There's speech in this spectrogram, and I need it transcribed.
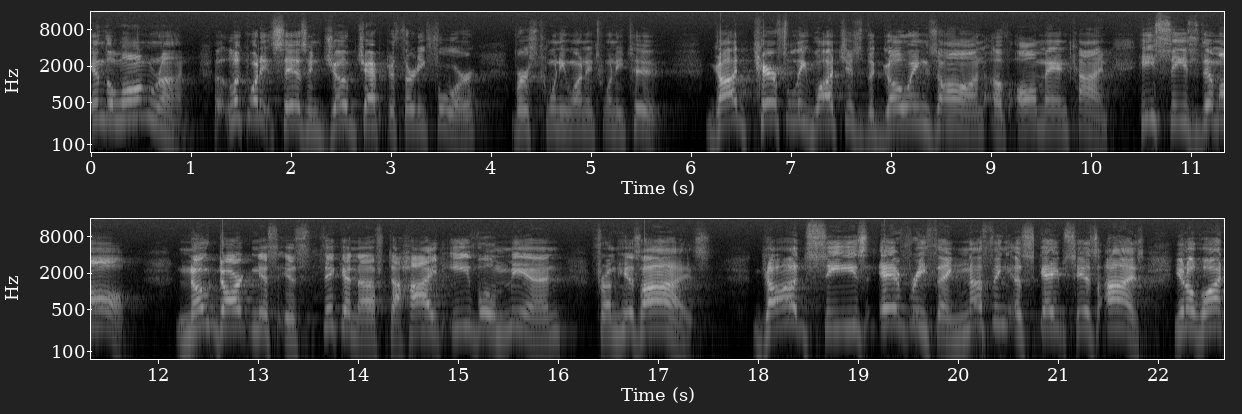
in the long run. Uh, look what it says in Job chapter 34, verse 21 and 22. God carefully watches the goings on of all mankind. He sees them all. No darkness is thick enough to hide evil men from his eyes. God sees everything. Nothing escapes his eyes. You know what?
